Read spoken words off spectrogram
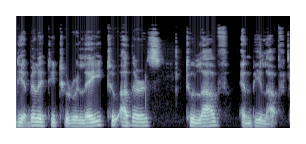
the ability to relate to others, to love and be loved.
